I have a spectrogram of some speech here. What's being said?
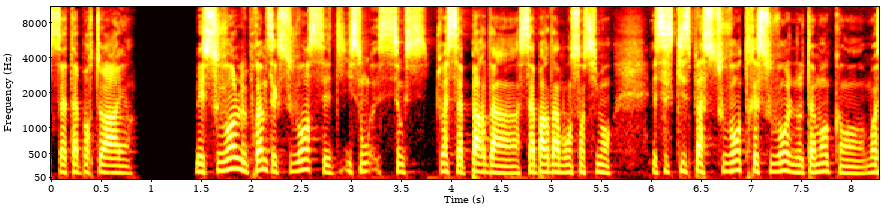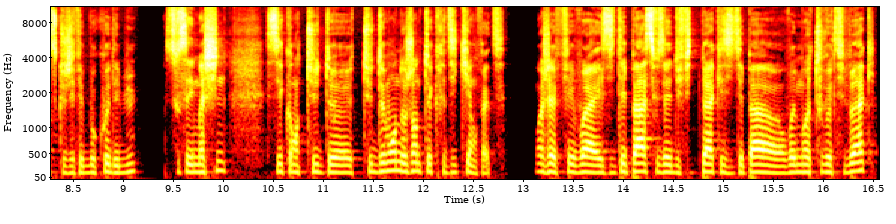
Ça t'apportera rien. Mais souvent, le problème, c'est que souvent, ils sont, toi, ça part d'un, ça part d'un bon sentiment. Et c'est ce qui se passe souvent, très souvent, notamment quand, moi, ce que j'ai fait beaucoup au début, sous ces machines, c'est quand tu, te, tu demandes aux gens de te critiquer, en fait. Moi, j'avais fait, voilà, n'hésitez pas, si vous avez du feedback, n'hésitez pas, envoyez-moi tout votre feedback.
